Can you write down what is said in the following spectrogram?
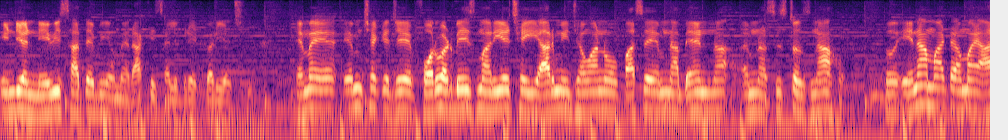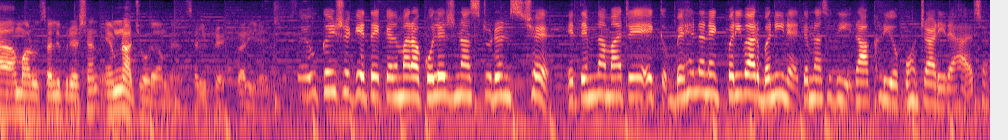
ઇન્ડિયન નેવી સાથે બી અમે રાખી સેલિબ્રેટ કરીએ છીએ. એમાં એમ છે કે જે ફોરવર્ડ બેઝમાં રહીએ છીએ, એ આર્મી જવાનો પાસે એમના બહેનના એમના સિસ્ટર્સ ના હોય. તો એના માટે અમે આ અમારું સેલિબ્રેશન એમના જોડે અમે સેલિબ્રેટ કરીએ છીએ. એવું કહી શકીએ તે કે અમારા કોલેજના સ્ટુડન્ટ્સ છે, એ તેમના માટે એક બહેન અને એક પરિવાર બનીને તેમના સુધી રાખડીઓ પહોંચાડી રહ્યા છે.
